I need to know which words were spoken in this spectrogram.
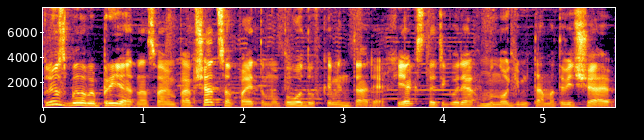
Плюс было бы приятно с вами пообщаться по этому поводу в комментариях. Я, кстати говоря, многим там отвечаю.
